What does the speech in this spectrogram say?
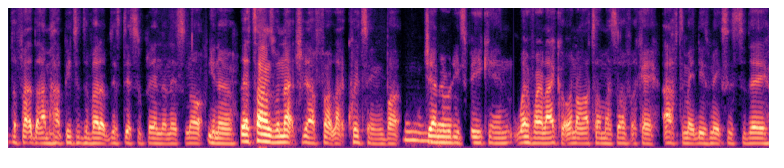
the fact that I'm happy to develop this discipline and it's not, you know, there are times when naturally I felt like quitting, but Mm. generally speaking, whether I like it or not, I tell myself, okay, I have to make these mixes today.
